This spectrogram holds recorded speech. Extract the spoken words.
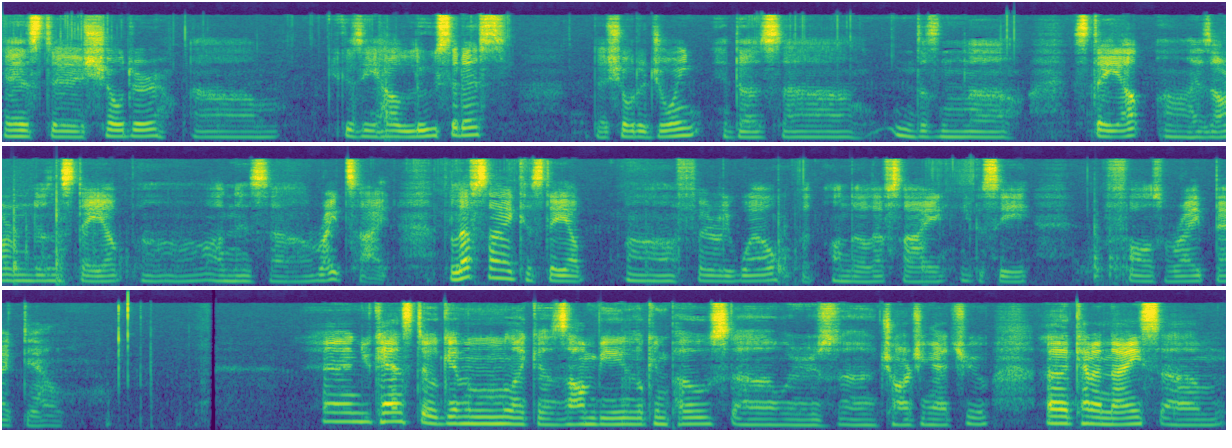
is the shoulder. Um, you can see how loose it is. The shoulder joint, it does uh, doesn't uh, stay up. Uh, his arm doesn't stay up uh, on his uh, right side. The left side can stay up uh, fairly well, but on the left side you can see falls right back down. And you can still give him like a zombie looking pose uh, where he's uh, charging at you. kind of nice. Um,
